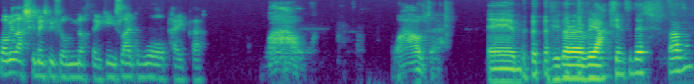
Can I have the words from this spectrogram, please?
Bobby Lashley makes me feel nothing. He's like wallpaper. wow, wowzer. Um, have you got a reaction to this, Adam?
